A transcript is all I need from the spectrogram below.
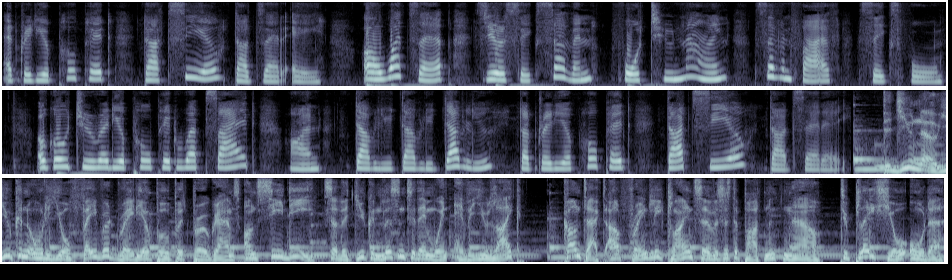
at radiopulpit.co.za or WhatsApp 067 429 7564 or go to Radio Pulpit website on www.radiopulpit.co.za. Did you know you can order your favorite Radio Pulpit programs on CD so that you can listen to them whenever you like? Contact our friendly client services department now to place your order.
